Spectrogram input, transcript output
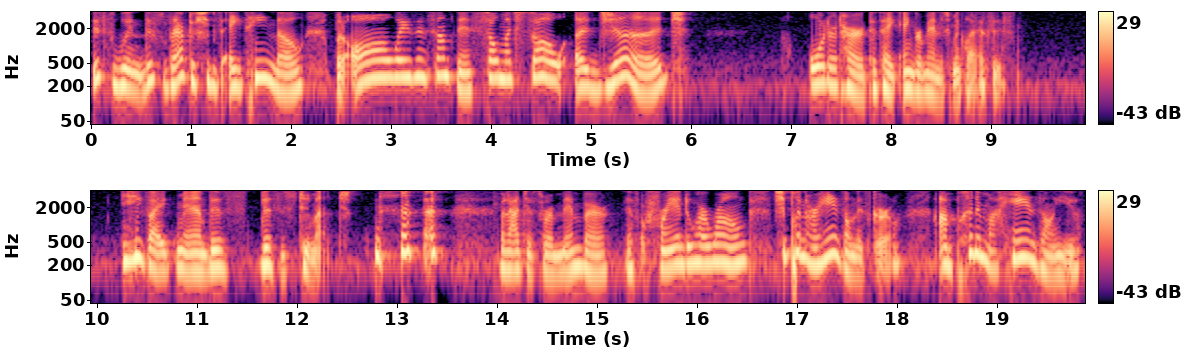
This when this was after she was 18 though, but always in something. So much so a judge ordered her to take anger management classes. He's like, "Ma'am, this this is too much." but I just remember if a friend do her wrong, she putting her hands on this girl. I'm putting my hands on you.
